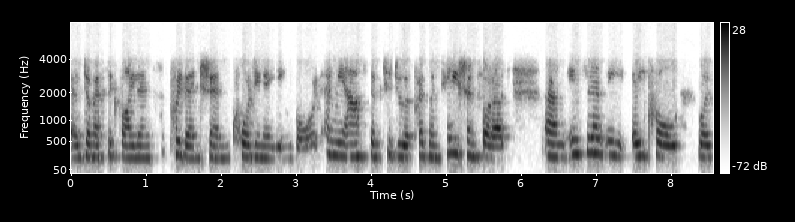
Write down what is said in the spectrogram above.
uh, Domestic Violence Prevention Coordinating Board, and we asked them to do a presentation for us. Um, incidentally, April was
